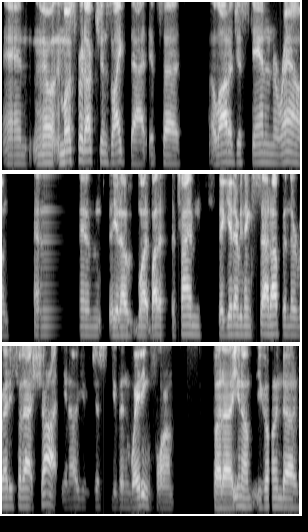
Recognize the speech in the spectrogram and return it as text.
And you know, most productions like that. It's a a lot of just standing around, and and you know, by the time they get everything set up and they're ready for that shot, you know, you've just you've been waiting for them. But uh, you know, you go into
